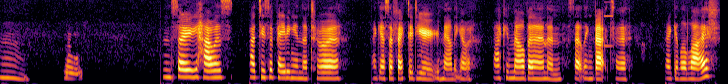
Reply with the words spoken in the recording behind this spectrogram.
Mm. Mm. And so, how has participating in the tour, I guess, affected you now that you're back in Melbourne and settling back to regular life?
